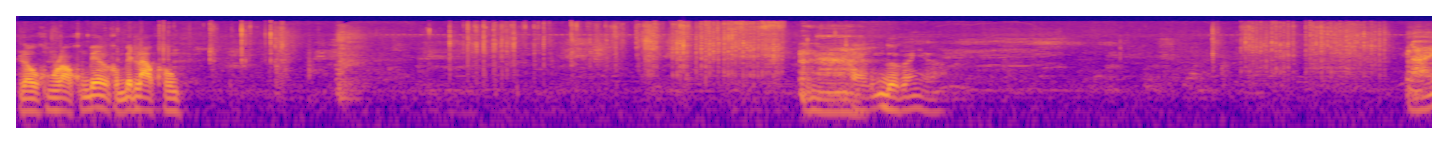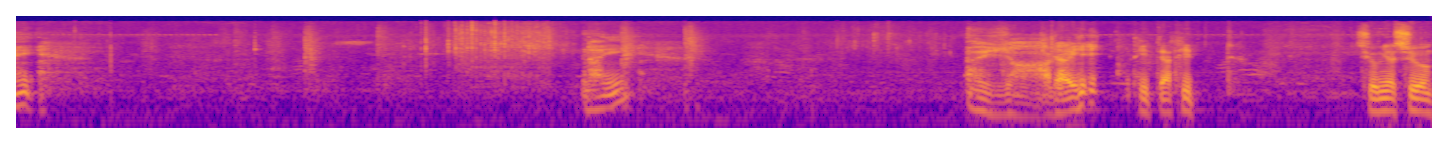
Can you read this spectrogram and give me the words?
Lâu không lọc không biết là có biết lọc không. À, cũng được ấy nhỉ đấy đấy. Ây giờ đấy thịt ra thịt. Xương ra xương.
